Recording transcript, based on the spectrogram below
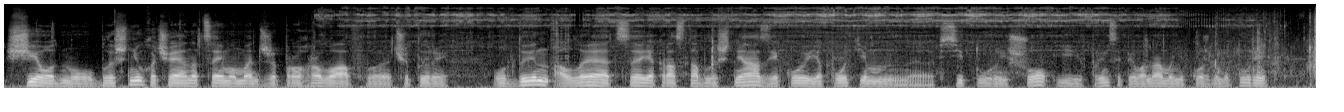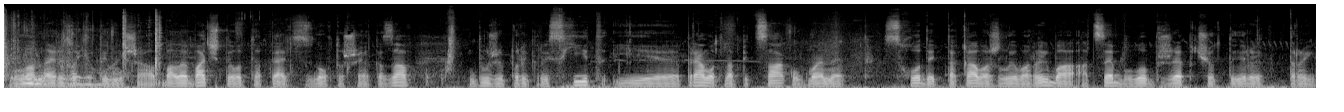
ще одну блешню, хоча я на цей момент вже програвав е, 4-1, але це якраз та блешня, з якою я потім е, всі тури йшов, і в принципі вона мені в кожному турі була найрезультативніша. Але бачите, от опять знов то, що я казав, дуже прикрий схід, і прямо от на підсаку в мене сходить така важлива риба, а це було б вже б 4-3.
